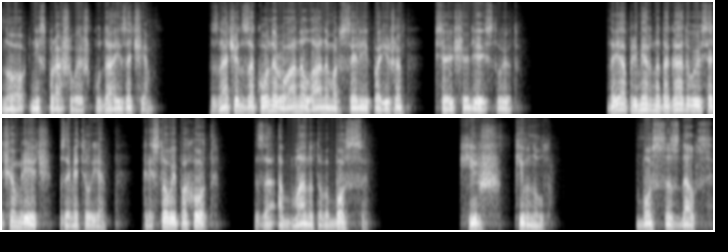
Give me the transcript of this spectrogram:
Но не спрашиваешь, куда и зачем. Значит, законы Руана, Лана, Марселя и Парижа все еще действуют. — Да я примерно догадываюсь, о чем речь, — заметил я. — Крестовый поход за обманутого босса. Хирш кивнул. Босса сдался.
